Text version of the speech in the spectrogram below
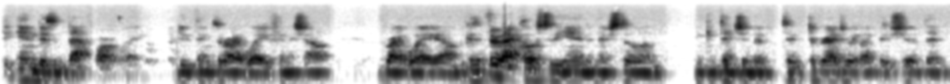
the end isn't that far away. Do things the right way, finish out the right way. Um, because if they're that close to the end and they're still in in contention to, to, to graduate like they should, then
